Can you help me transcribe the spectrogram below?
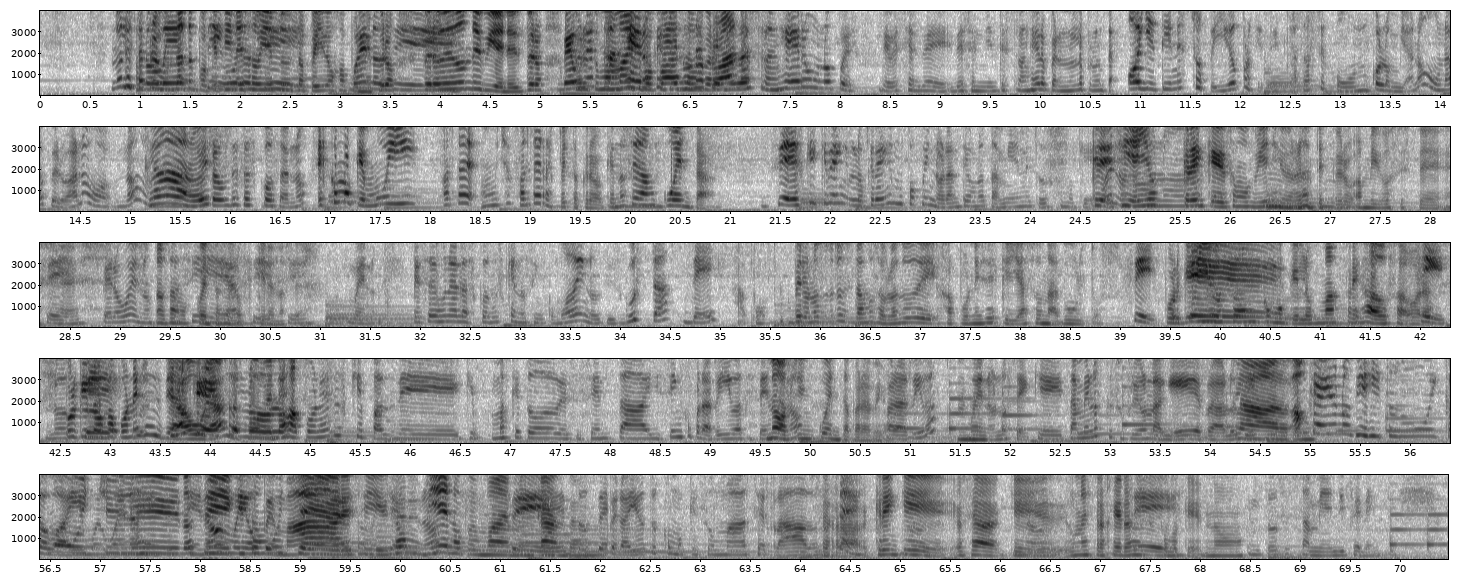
No le está Uno ve- preguntando por qué sí, tienes uno oye sí. tu, apellido japonés. Bueno, pero, sí. pero ¿de dónde vienes? Pero, ve pero un tu mamá y tu que papá tiene son peruanos. extranjero, uno pues debe ser de descendiente extranjero, pero no le pregunta, oye, ¿tienes tu apellido porque te casaste con un colombiano o una peruana? o No, Claro, no, no es- pregunta esas cosas, ¿no? Es como que muy... Falta mucha falta de respeto, creo. Que no se dan cuenta. Sí, es que creen, lo creen un poco ignorante a uno también, entonces como que... Cre- bueno, sí, no, ellos no, creen no que somos bien ignorantes, pero amigos, este... Sí, eh, pero bueno. nos damos así- cuenta de lo que así, quieren sí. hacer. Bueno, esa es una de las cosas que nos incomoda y nos disgusta de Japón. Pero nosotros estamos hablando de japoneses que ya son adultos. Sí, Porque, ellos son como que los más fregados ahora. Sí, los Porque que- los japoneses de creo ahora, que eso, los lo- los, jóvenes- japoneses que, pas- de, que más que todo de 65 para arriba, 60, No, ¿no? 50 para arriba. Para arriba, Ujú. bueno, no sé, que también los que sufrieron la guerra, los Claro, viejitos, aunque hay unos viejitos muy kawaii, muy, muy buena gente, sí, sí, ¿no? que son open muy mind, chéveres, son sí, muy son chéveres, ¿no? bien open mind, Sí, me encantan. entonces, pero hay otros como que son más cerrados, no Cerrado. sé. Creen que, o sea, que una extranjera Sí. es como que no. Entonces también diferente.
